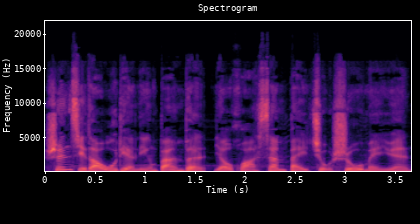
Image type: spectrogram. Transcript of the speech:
升级到5.0版本要花395美元。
